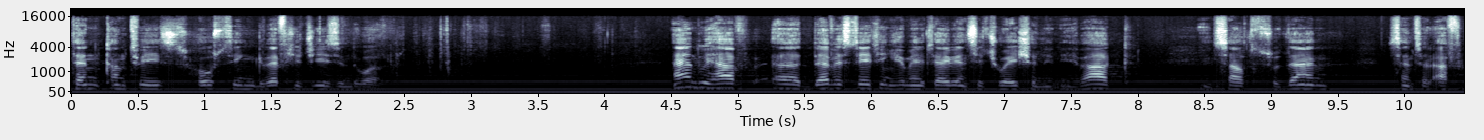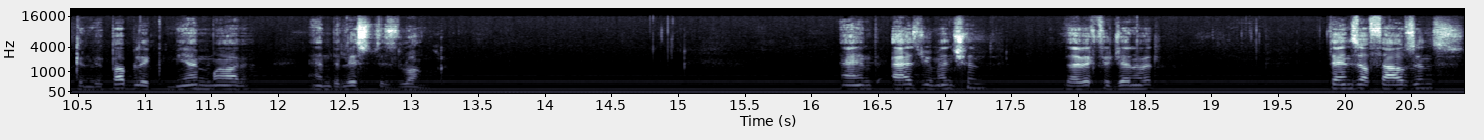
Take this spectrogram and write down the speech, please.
10 countries hosting refugees in the world. And we have a devastating humanitarian situation in Iraq, in South Sudan, Central African Republic, Myanmar, and the list is long. And as you mentioned, Director General, tens of thousands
